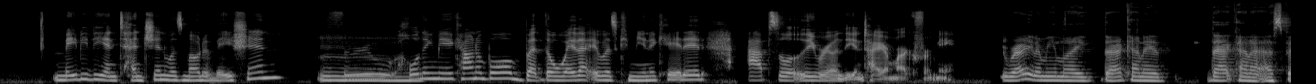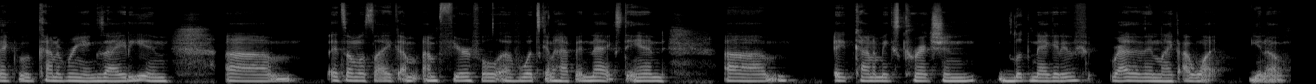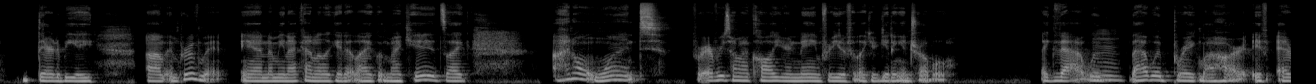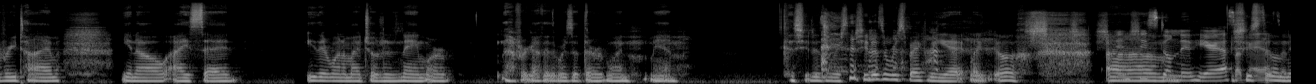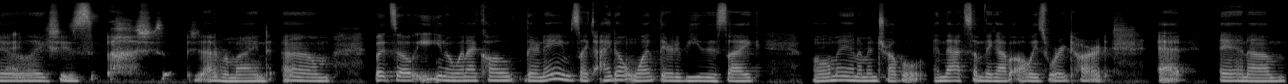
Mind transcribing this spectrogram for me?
maybe the intention was motivation mm. through holding me accountable, but the way that it was communicated absolutely ruined the entire mark for me. Right. I mean, like that kind of that kind of aspect would kind of bring anxiety and um it's almost like I'm I'm fearful of what's going to happen next and um it kind of makes correction look negative rather than like I want, you know, there to be a um, improvement. And I mean, I kind of look at it like with my kids, like I don't want for every time I call your name for you to feel like you're getting in trouble. Like that would mm. that would break my heart if every time, you know, I said either one of my children's name or I forgot that there was a third one. Man. because she doesn't res- she doesn't respect me yet. Like, ugh. and she's still Um, new here. That's okay. she's still that's new. okay. Like she's she's she's out of her mind. Um, but so you know, when I call their names, like I don't want there to be this like, oh man, I'm in trouble, and that's something I've always worked hard at. And um,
